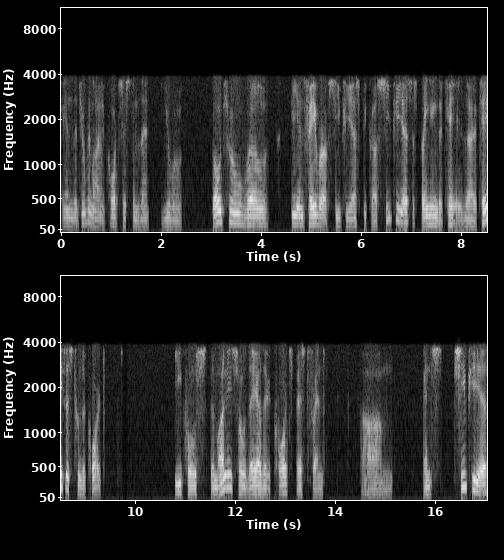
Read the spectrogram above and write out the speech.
in the juvenile court system that you will go to will be in favor of CPS because CPS is bringing the ca- the cases to the court equals the money, so they are the court's best friend. Um, and CPS,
